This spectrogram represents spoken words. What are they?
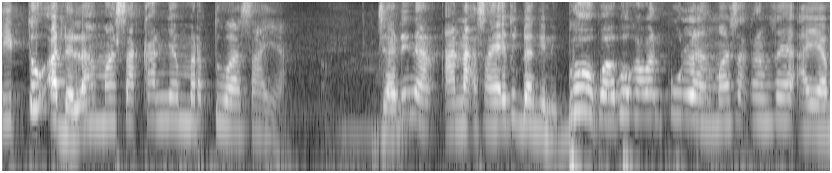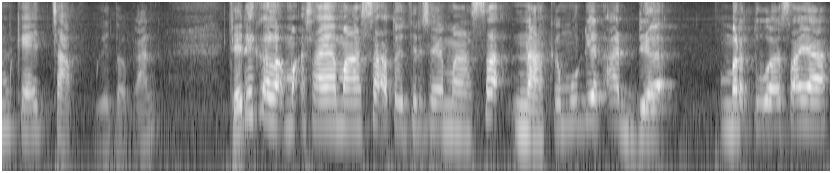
itu adalah masakannya mertua saya. Jadi na- anak saya itu bilang gini, "Bo, bo, bo kapan pulang? Masakan saya ayam kecap." gitu kan. Jadi kalau mak saya masak atau istri saya masak, nah kemudian ada mertua saya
